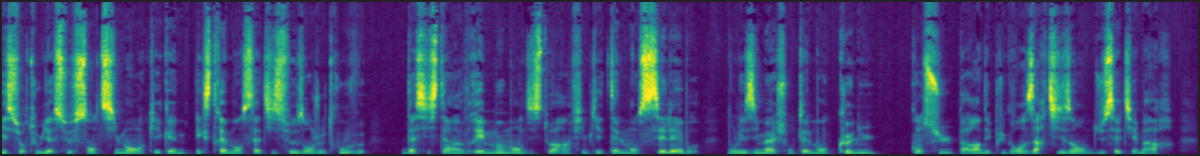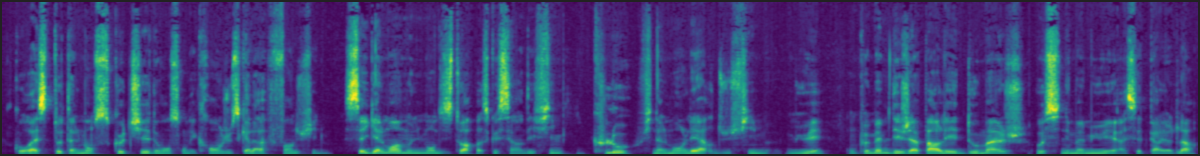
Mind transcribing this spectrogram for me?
Et surtout, il y a ce sentiment qui est quand même extrêmement satisfaisant, je trouve, d'assister à un vrai moment d'histoire, un film qui est tellement célèbre, dont les images sont tellement connues, conçu par un des plus grands artisans du 7e art, qu'on reste totalement scotché devant son écran jusqu'à la fin du film. C'est également un monument d'histoire parce que c'est un des films qui clôt finalement l'ère du film muet, on peut même déjà parler d'hommage au cinéma muet à cette période-là,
